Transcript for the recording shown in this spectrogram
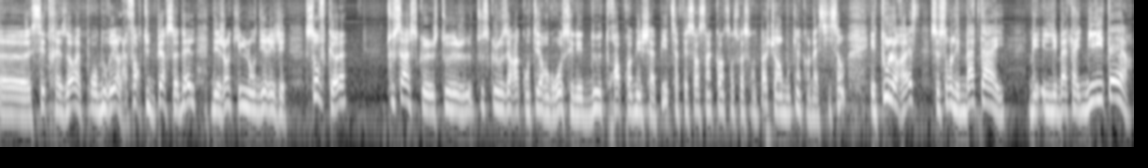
euh, ses trésors et pour nourrir la fortune personnelle des gens qui l'ont dirigé. Sauf que tout ça, ce que, tout, ce que je vous ai raconté, en gros, c'est les deux, trois premiers chapitres. Ça fait 150, 160 pages sur un bouquin qu'on a 600. Et tout le reste, ce sont les batailles. Mais les batailles militaires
